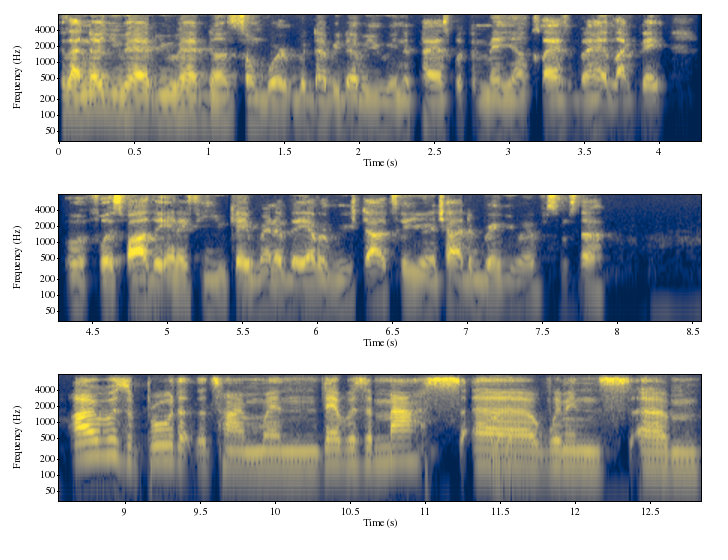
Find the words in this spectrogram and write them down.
Because I know you have you have done some work with WWE in the past with the Mae Young class, but had like they for as far as the NXT UK brand, have they ever reached out to you and tried to bring you in for some stuff? I was abroad at the time when there was a mass uh, okay. women's um,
